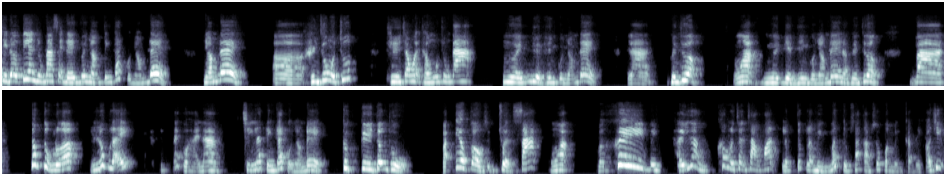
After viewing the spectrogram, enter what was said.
thì đầu tiên chúng ta sẽ đến với nhóm tính cách của nhóm D. Nhóm D uh, hình dung một chút thì trong hệ thống của chúng ta người điển hình của nhóm D là huyền thương đúng không ạ? Người điển hình của nhóm D là huyền thương và tiếp tục nữa lúc nãy tính cách của Hải Nam chính là tính cách của nhóm D cực kỳ tuân thủ và yêu cầu sự chuẩn xác đúng không ạ? Và khi mình thấy rằng không được trân trọng quá lập tức là mình mất kiểm soát cảm xúc và mình cảm thấy khó chịu.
